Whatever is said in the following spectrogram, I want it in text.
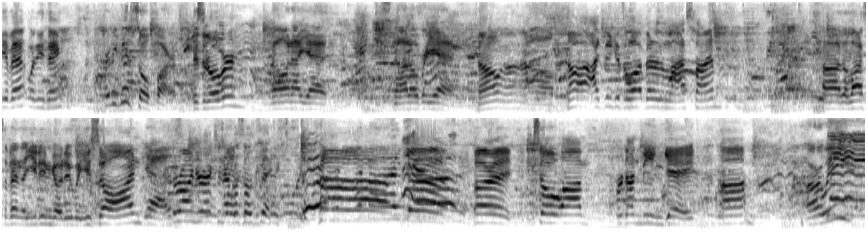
the event, what do you think? Pretty good so far. Is it over? No, not yet. It's not over yet. No, no, no. No, I think it's a lot better than last time. Uh, the last event that you didn't go to, but you saw on Yeah. the Wrong Direction episode six. Yeah. All right. So um, we're done being gay. Um, Are we? Yay!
